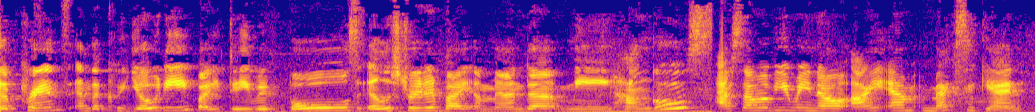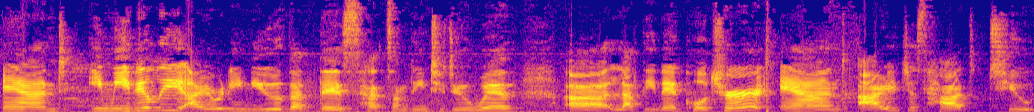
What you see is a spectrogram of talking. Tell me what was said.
the Prince and the Coyote by David Bowles, illustrated by Amanda Mijangos. As some of you may know, I am Mexican and immediately I already knew that this had something to do with uh, Latina culture and I just had to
